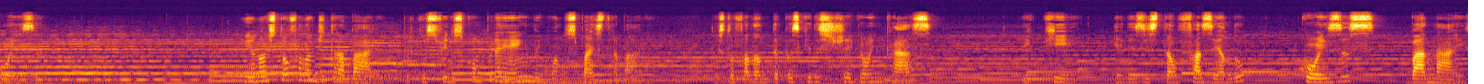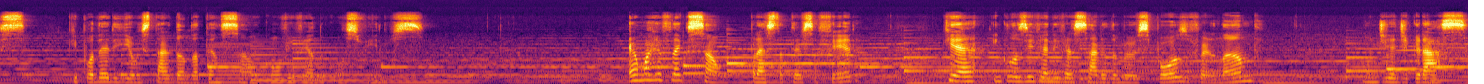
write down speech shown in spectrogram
coisa. E eu não estou falando de trabalho, porque os filhos compreendem quando os pais trabalham. Estou falando depois que eles chegam em casa e que eles estão fazendo coisas banais que poderiam estar dando atenção e convivendo com os filhos. É uma reflexão para esta terça-feira, que é inclusive aniversário do meu esposo, Fernando. Um dia de graça,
